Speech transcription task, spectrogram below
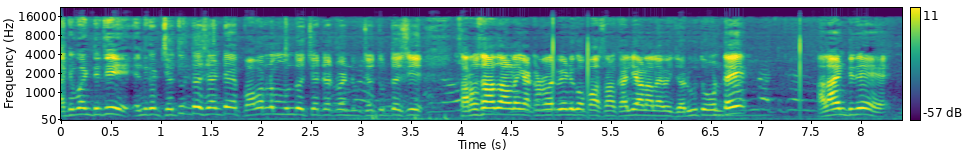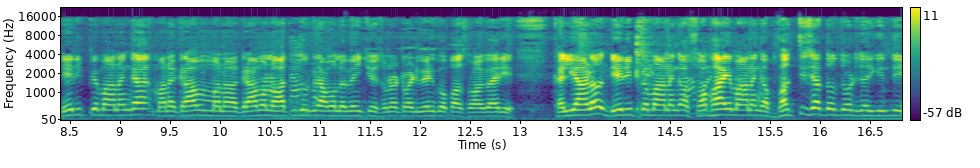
అటువంటిది ఎందుకంటే చతుర్దశి అంటే పౌర్ణం ముందు వచ్చేటటువంటి చతుర్దశి. సర్వసాధారణంగా అక్కడ వేణుగోపాసం కళ్యాణాలు అవి జరుగుతూ ఉంటాయి. అలాంటిదే దేదీప్యమానంగా మన గ్రామం మన గ్రామంలో ఆత్మూరు గ్రామంలో వేయించేసి ఉన్నటువంటి వేణుగోపాల స్వామి గారి కళ్యాణం దేదీప్యమానంగా శోభాయమానంగా భక్తి శ్రద్ధలతో జరిగింది.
